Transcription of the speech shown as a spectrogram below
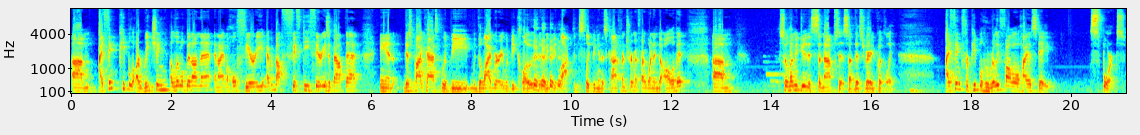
Um, I think people are reaching a little bit on that, and I have a whole theory. I have about 50 theories about that, and this podcast would be the library would be closed, and we'd be locked and sleeping in this conference room if I went into all of it. Um, so let me do the synopsis of this very quickly. I think for people who really follow Ohio State sports,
